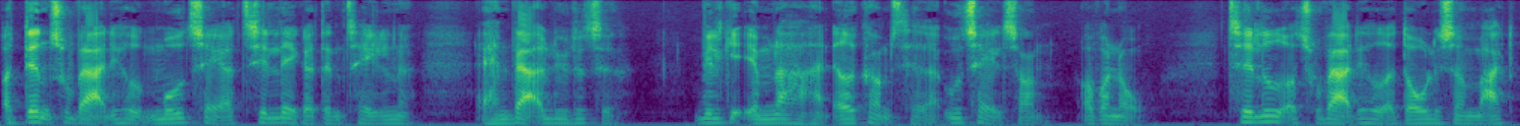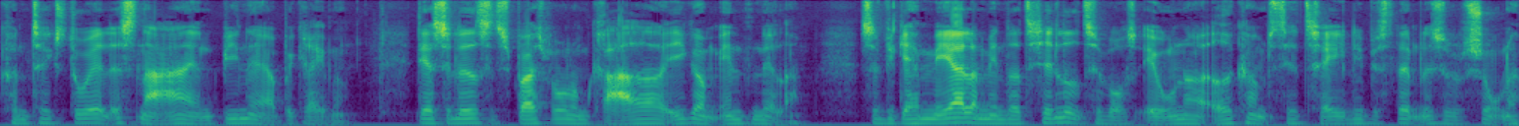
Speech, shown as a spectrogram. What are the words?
Og den troværdighed modtager tillægger den talende, at han værd at lytte til. Hvilke emner har han adkomst til at udtale sig om, og hvornår? Tillid og troværdighed er dog ligesom magt kontekstuelle snarere end binære begreber. Det er således et spørgsmål om grader og ikke om enten eller. Så vi kan have mere eller mindre tillid til vores evner og adkomst til at tale i bestemte situationer,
